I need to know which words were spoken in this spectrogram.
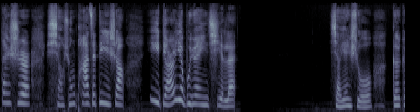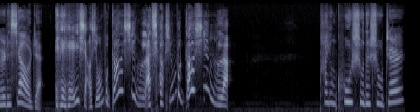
但是小熊趴在地上，一点儿也不愿意起来。小鼹鼠咯咯的笑着：“嘿嘿，小熊不高兴了，小熊不高兴了。”他用枯树的树枝儿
